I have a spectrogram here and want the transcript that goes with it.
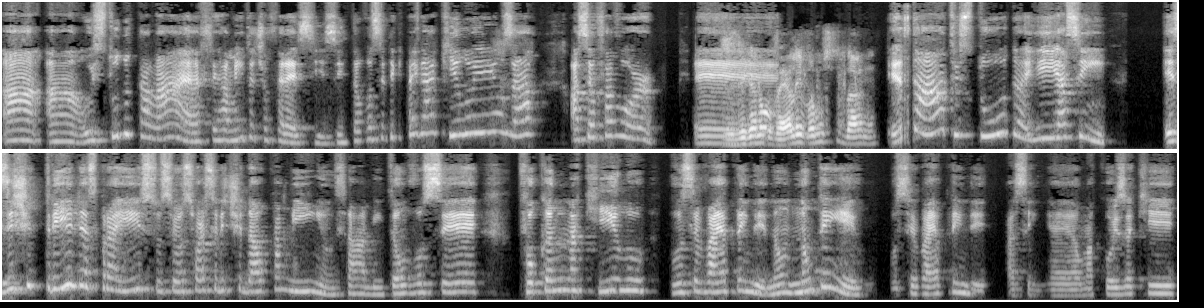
a, a, o estudo está lá, a ferramenta te oferece isso. Então você tem que pegar aquilo e usar a seu favor. É... Desliga a novela e vamos estudar, né? Exato, estuda. E assim, existe trilhas para isso. O seu esforço ele te dá o caminho, sabe? Então você focando naquilo, você vai aprender. Não, não tem erro, você vai aprender. Assim, é uma coisa que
